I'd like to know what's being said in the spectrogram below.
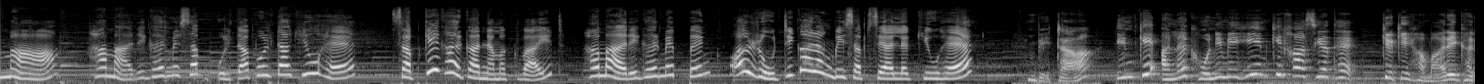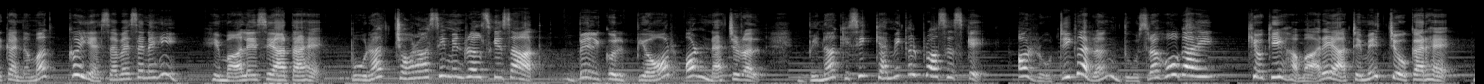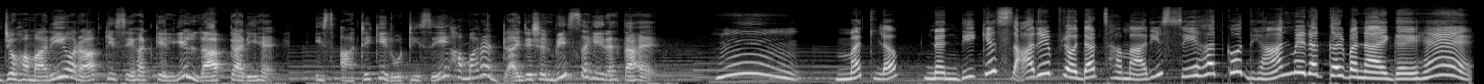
माँ, हमारे घर में सब उल्टा पुल्टा क्यों है? सबके घर का नमक वाइट हमारे घर में पिंक और रोटी का रंग भी सबसे अलग क्यों है? बेटा, इनके अलग होने में ही इनकी खासियत है, क्योंकि हमारे घर का नमक कोई ऐसा वैसा नहीं। हिमालय से आता है, पूरा चौरासी मिनरल्स के साथ। बिल्कुल प्योर और नेचुरल बिना किसी केमिकल प्रोसेस के। और रोटी का रंग दूसरा होगा ही, क्योंकि हमारे आटे में चोकर है। जो हमारी और आपकी सेहत के लिए लाभकारी है। इस आटे की रोटी से हमारा डाइजेशन भी सही रहता है। हम्म मतलब नंदी के सारे प्रोडक्ट्स हमारी सेहत को ध्यान में रखकर बनाए गए हैं।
